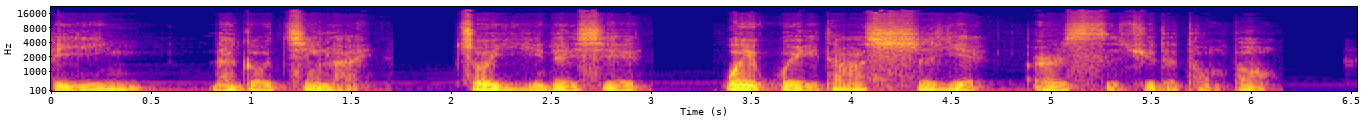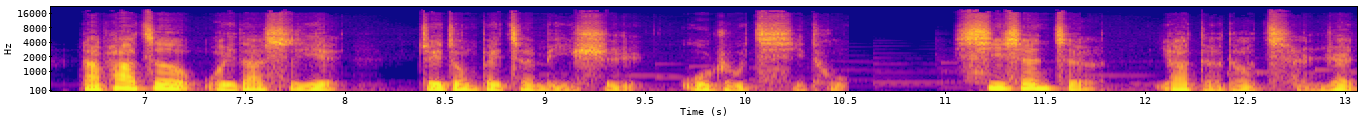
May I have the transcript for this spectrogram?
理应能够进来追忆那些为伟大事业而死去的同胞，哪怕这伟大事业最终被证明是误入歧途，牺牲者要得到承认。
